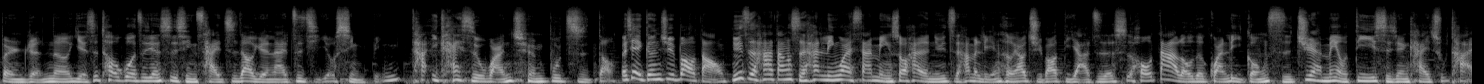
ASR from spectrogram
本人呢，也是透过这件事情才知道原来自己有性病，他一开始完全不知道。而且根据报道，女子她当时和另外三名受害的女子，他们联合要举报迪亚兹的时候，大楼的管理公司居然没有第一时间开除他，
